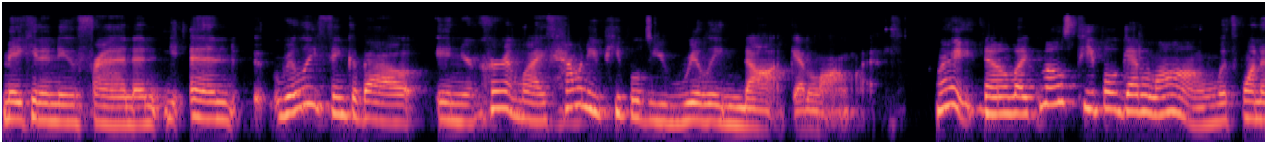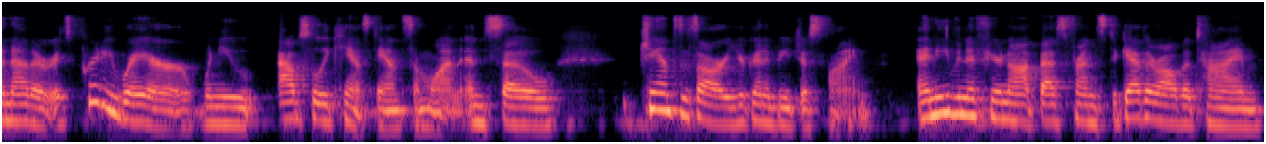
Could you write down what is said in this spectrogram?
making a new friend and and really think about in your current life how many people do you really not get along with right. You know like most people get along with one another. It's pretty rare when you absolutely can't stand someone. And so chances are you're going to be just fine. And even if you're not best friends together all the time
